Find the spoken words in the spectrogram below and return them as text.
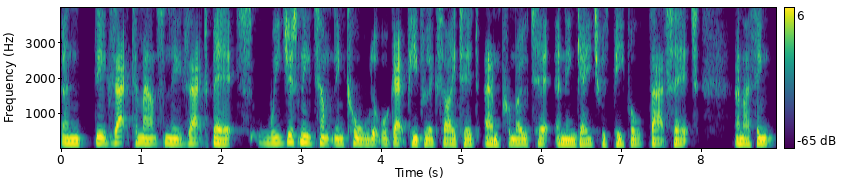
And the exact amounts and the exact bits, we just need something cool that will get people excited and promote it and engage with people. That's it. And I think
